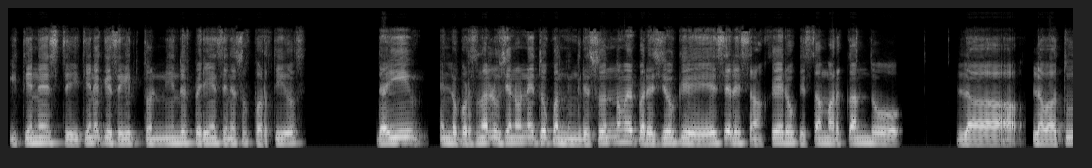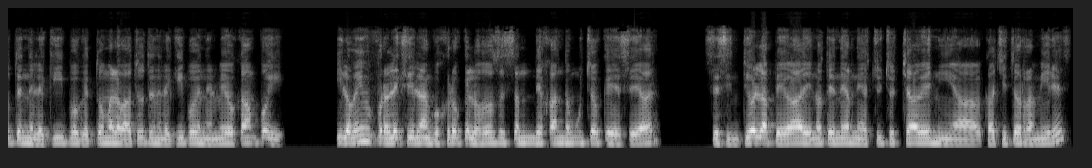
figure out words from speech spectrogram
y tiene este, y tiene que seguir teniendo experiencia en esos partidos. De ahí, en lo personal, Luciano Neto, cuando ingresó, no me pareció que es el extranjero que está marcando la, la batuta en el equipo, que toma la batuta en el equipo en el medio campo. Y, y lo mismo por Alexis Blanco. Creo que los dos están dejando mucho que desear. Se sintió la pegada de no tener ni a Chucho Chávez ni a Cachito Ramírez.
